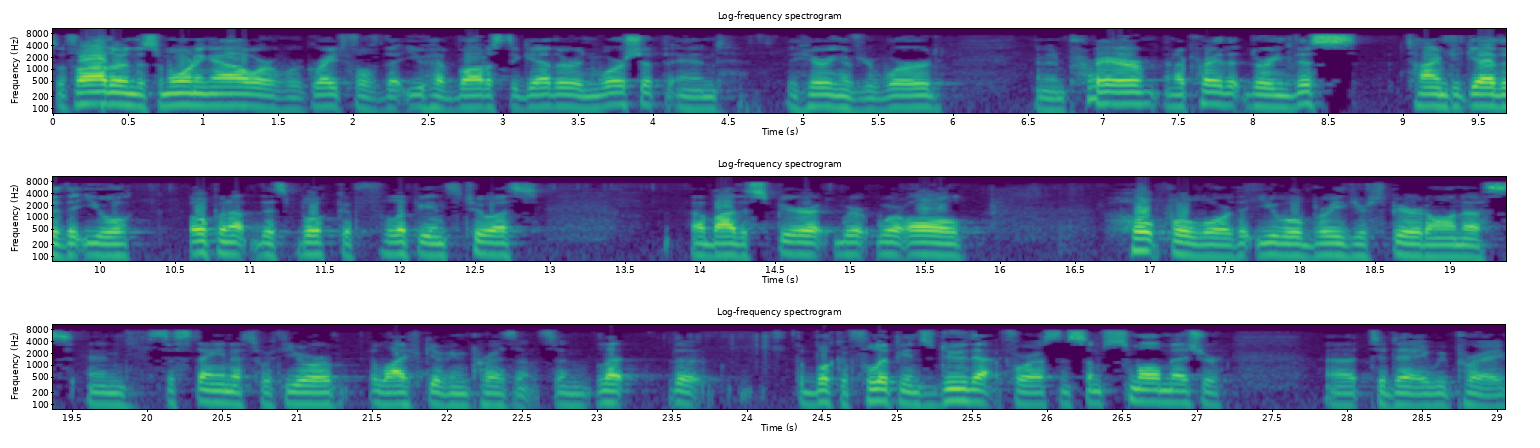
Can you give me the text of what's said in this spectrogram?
So, Father, in this morning hour, we're grateful that you have brought us together in worship and the hearing of your word and in prayer. And I pray that during this time together that you will open up this book of Philippians to us uh, by the Spirit. We're, we're all hopeful, Lord, that you will breathe your Spirit on us and sustain us with your life-giving presence. And let the, the book of Philippians do that for us in some small measure uh, today, we pray.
